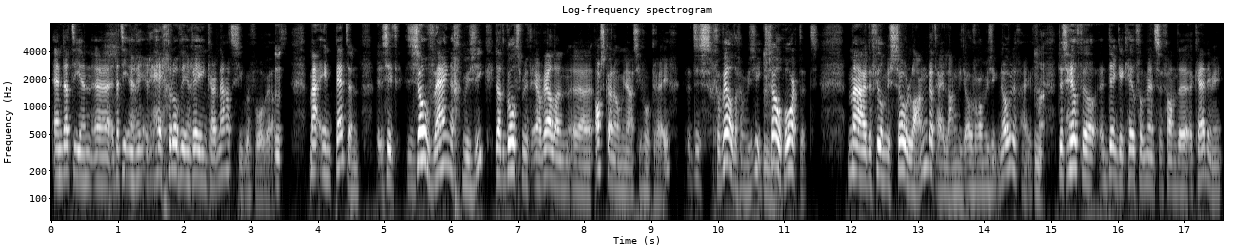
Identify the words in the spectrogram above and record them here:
En dat hij, een, eh, dat hij, een hij geloofde in reïncarnatie bijvoorbeeld. Mm. Maar in Patton zit zo weinig muziek dat Goldsmith er wel een eh, Oscar-nominatie voor kreeg. Het is geweldige muziek, Mm. zo hoort het. Maar de film is zo lang dat hij lang niet overal muziek nodig heeft. Nee. Dus heel veel, denk ik, heel veel mensen van de Academy,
